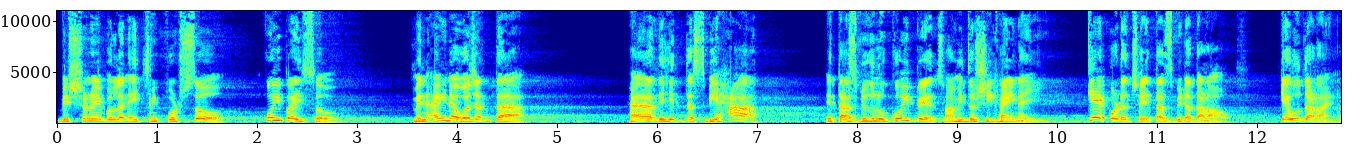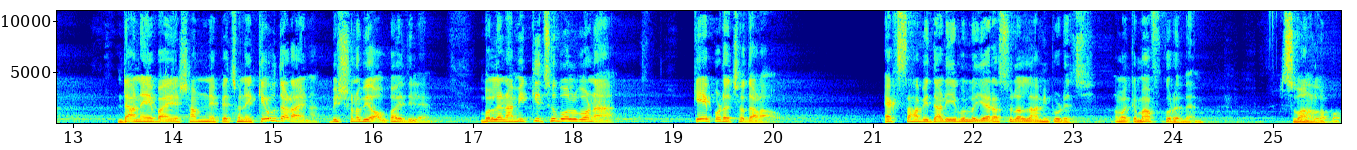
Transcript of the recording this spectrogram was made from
বিশ্ব বিষ্ণু বললেন, এই তুমি পড়ছো, কই পাইছো? মেন আইনা ওয়াজান্তা হ্যাঁ দিহি তসবিহাত এই তাসবিগুলো কই পেয়েছ? আমি তো শিখাই নাই। কে পড়েছো এই তাসবিটা দাঁড়াও। কেউ দাঁড়ায় না। ডানে বায়ে, সামনে পেছনে কেউ দাঁড়ায় না। বিশ্বনবী অভয় দিলেন। বললেন, আমি কিছু বলব না। কে পড়েছো? দাঁড়াও। এক সাহাবি দাঁড়িয়ে বলল, ইয়া রাসূলুল্লাহ, আমি পড়েছি। আমাকে মাফ করে দেন। পড়।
